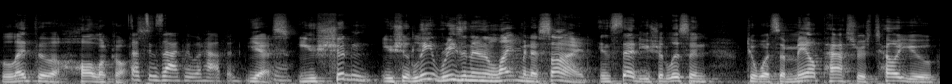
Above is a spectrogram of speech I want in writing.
led to the Holocaust. That's exactly what happened. Yes, you shouldn't. You should leave reason and enlightenment aside. Instead, you should listen to what some male pastors tell you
